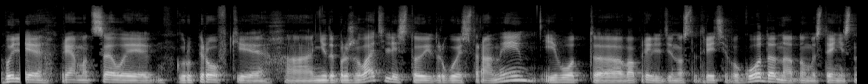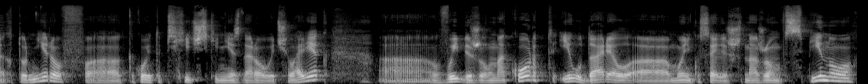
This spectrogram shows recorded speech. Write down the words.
были прямо целые группировки э, недоброжелателей с той и другой стороны. И вот э, в апреле 93 года на одном из теннисных турниров какой-то психически нездоровый человек выбежал на корт и ударил Монику Селиш ножом в спину.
